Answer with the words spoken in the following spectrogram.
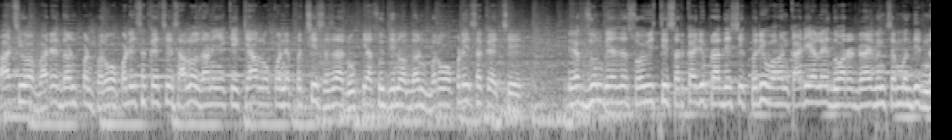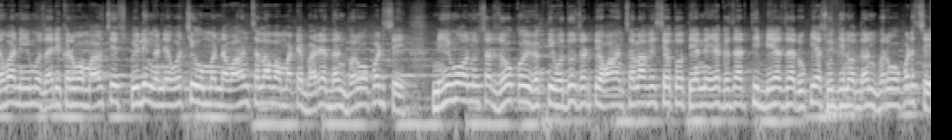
આ સિવાય ભારે દંડ પણ ભરવો પડી શકે છે. ચાલો જાણીએ કે કયા લોકોને પચીસ હજાર રૂપિયા સુધીનો દંડ ભરવો પડી શકે છે. એક જૂન બે હજાર ચોવીસથી સરકારી પ્રાદેશિક પરિવહન કાર્યાલય દ્વારા ડ્રાઇવિંગ સંબંધિત નવા નિયમો જારી કરવામાં આવશે. સ્પીડિંગ અને ઓછી ઉંમરના વાહન ચલાવવા માટે ભારે દંડ ભરવો પડશે. નિયમો અનુસાર જો કોઈ વ્યક્તિ વધુ ઝડપે વાહન ચલાવે છે તો તેને એક હજારથી બે હજાર રૂપિયા સુધીનો દંડ ભરવો પડશે.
